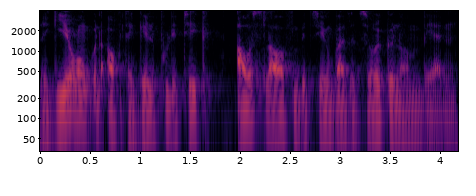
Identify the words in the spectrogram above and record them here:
Regierung und auch der Geldpolitik auslaufen bzw. zurückgenommen werden.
